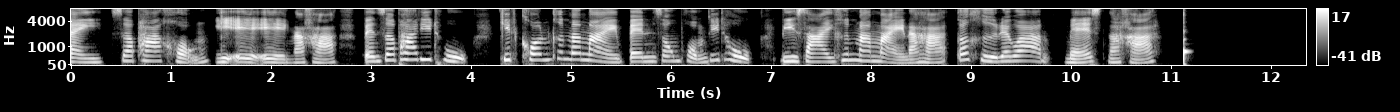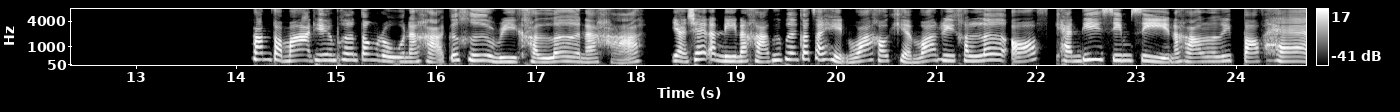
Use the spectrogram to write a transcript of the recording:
ในเสื้อผ้าของ EA เองนะคะ เป็นเสื้อผ้าที่ถูกคิดค้นขึ้นมาใหม่ เป็นทรงผมที่ถูกดีไซน์ขึ้นมาใหม่นะคะ ก็คือเรียกว่า mesh นะคะ คำต่อมาที่เพื่อนๆต้องรู้นะคะ ก็คือ recolor นะคะ อย่างเช่นอันนี้นะคะ เพื่อนๆก็จะเห็นว่าเขาเขียนว่า recolor of candy sim 4นะคะ lollipop hair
